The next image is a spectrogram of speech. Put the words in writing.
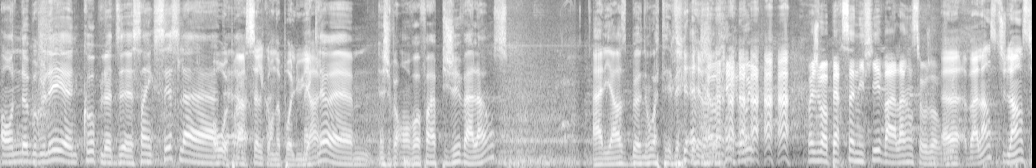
on a brûlé une couple de 5-6. Là, Oh, prends celle qu'on n'a pas lu hier. là, je on va faire piger Valence, alias Benoît TV. oui. Moi, je vais personnifier Valence aujourd'hui. Euh, Valence, tu lances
